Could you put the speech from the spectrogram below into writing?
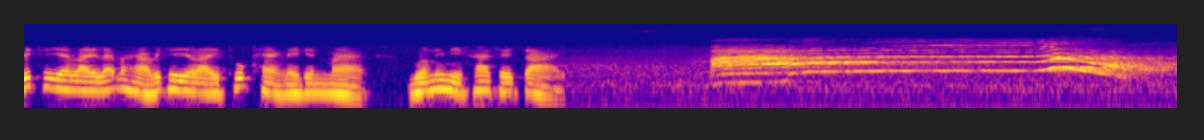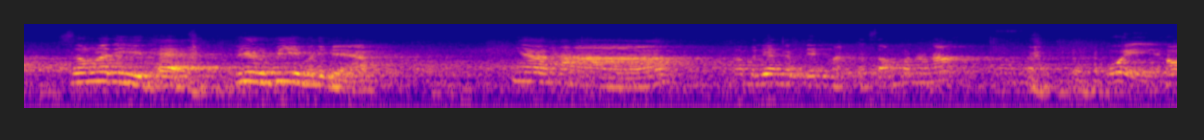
วิทยาลัยและมหาวิทยาลัยทุกแห่งในเดนมาร์กล้วนไม่มีค่าใช้จ่าย ป้าสวัสดีแท้เรียนพี่มาดิแหม่เนี่ยค่ะเราไปเรียนกันเดนมาร์กกันสองคนนะเนาะ โอ้ยเฮา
